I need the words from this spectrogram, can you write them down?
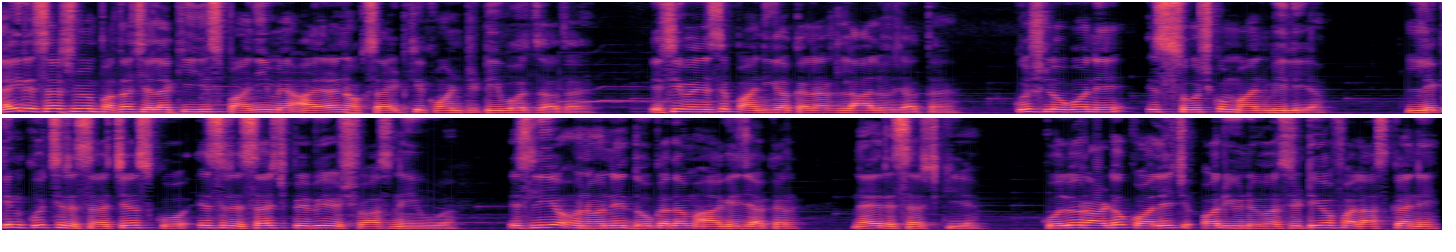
नई रिसर्च में पता चला कि इस पानी में आयरन ऑक्साइड की क्वांटिटी बहुत ज़्यादा है। इसी वजह से पानी का कलर लाल हो जाता है। कुछ लोगों ने इस सोच को मान भी लिया, लेकिन कुछ रिसर्चर्स को इस रिसर्च पे भी विश्वास नहीं हुआ। इसलिए उन्होंने दो कदम आगे जाकर नए रिसर्च किए। कोलोराडो कॉलेज और यूनिवर्सिटी ऑफ़ अलास्का ने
